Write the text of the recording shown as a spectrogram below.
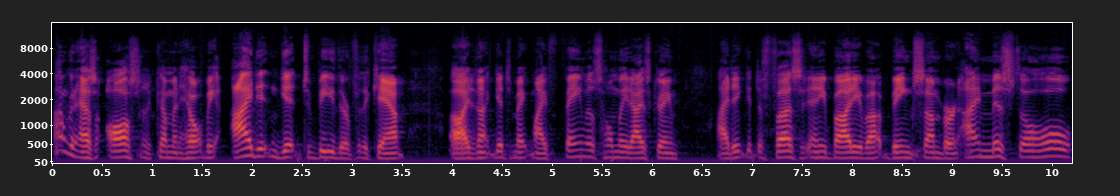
I'm going to ask Austin to come and help me. I didn't get to be there for the camp. Uh, I did not get to make my famous homemade ice cream. I didn't get to fuss at anybody about being sunburned. I missed the whole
